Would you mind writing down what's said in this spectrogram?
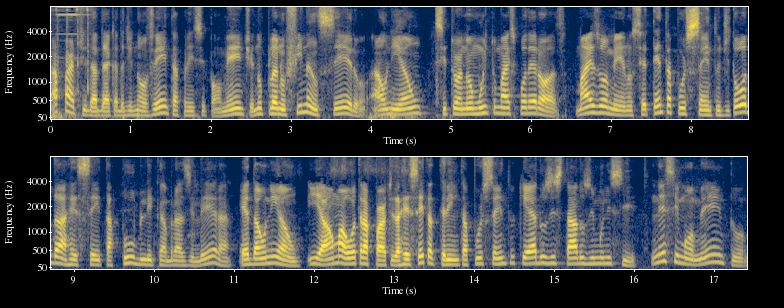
A partir da década de 90, principalmente, no plano financeiro, a União se tornou muito mais poderosa. Mais ou menos 70% de toda a receita pública brasileira é da União. E há uma outra parte da receita, 30%, que é dos estados e municípios. Nesse momento,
